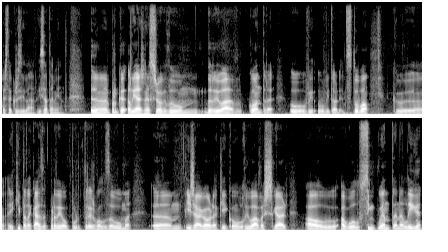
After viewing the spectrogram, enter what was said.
esta curiosidade, exatamente. Uh, porque, aliás, nesse jogo do, do Rio Ave contra o, o Vitória de Setúbal, que a equipa da casa perdeu por 3 bolas a uma, um, e já agora aqui com o Rio Ave a chegar ao, ao golo 50 na Liga,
